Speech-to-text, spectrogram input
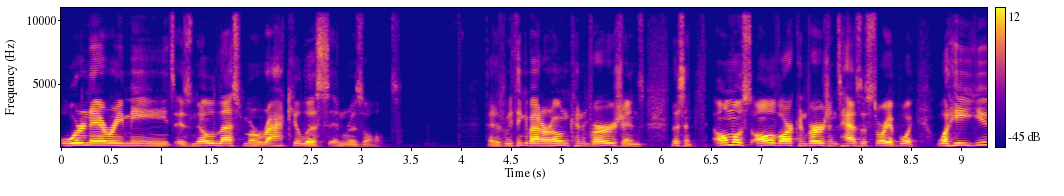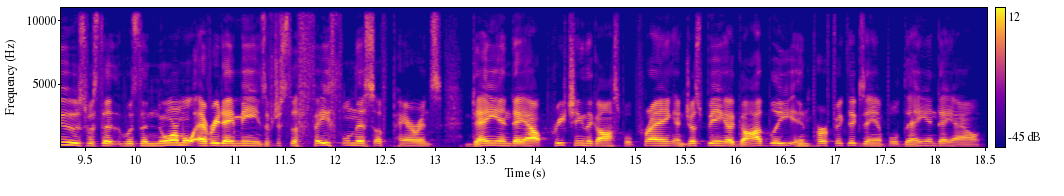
ordinary means, is no less miraculous in result. That as we think about our own conversions, listen, almost all of our conversions has a story of boy, what he used was the, was the normal everyday means of just the faithfulness of parents day in, day out, preaching the gospel, praying, and just being a godly, imperfect example day in, day out.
